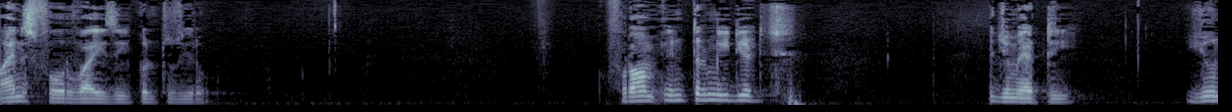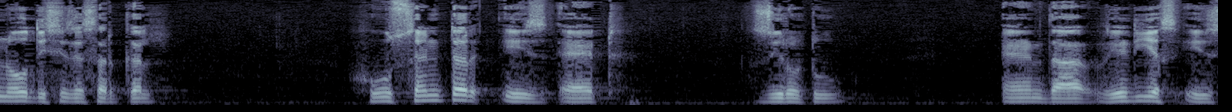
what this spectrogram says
minus four y is equal to zero from intermediate geometry you know this is a circle ہو centre is at zero two and the radius is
